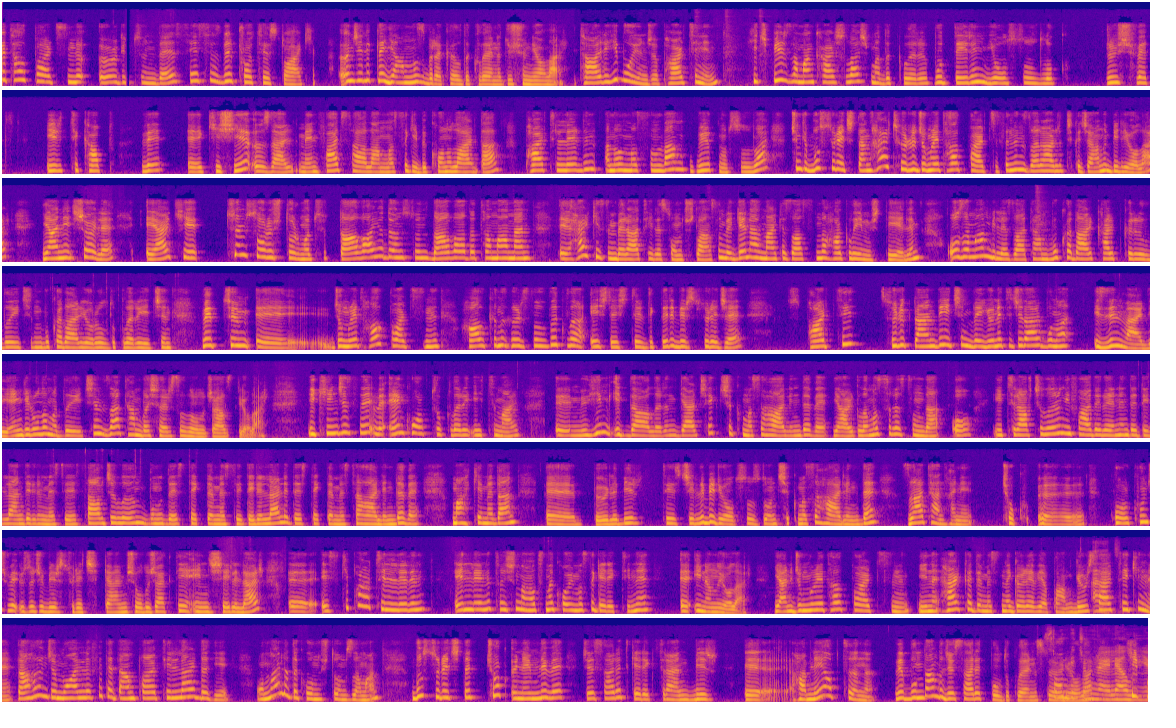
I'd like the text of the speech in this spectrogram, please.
Cumhuriyet Halk Partisi'nde örgütünde sessiz bir protesto hakim. Öncelikle yalnız bırakıldıklarını düşünüyorlar. Tarihi boyunca partinin hiçbir zaman karşılaşmadıkları bu derin yolsuzluk, rüşvet, irtikap ve e, kişiye özel menfaat sağlanması gibi konularda partilerinin anılmasından büyük mutsuzlar. Çünkü bu süreçten her türlü Cumhuriyet Halk Partisi'nin zararlı çıkacağını biliyorlar. Yani şöyle eğer ki tüm soruşturma davaya dönsün, davada tamamen e, herkesin beraatiyle sonuçlansın ve genel merkez aslında haklıymış diyelim. O zaman bile zaten bu kadar kalp kırıldığı için, bu kadar yoruldukları için ve tüm e, Cumhuriyet Halk Partisi'nin halkını hırsızlıkla eşleştirdikleri bir sürece parti sürüklendiği için ve yöneticiler buna izin verdiği, engel olamadığı için zaten başarısız olacağız diyorlar. İkincisi ve en korktukları ihtimal e, mühim iddiaların gerçek çıkması halinde ve yargılama sırasında o itirafçıların ifadelerinin de dillendirilmesi, savcılığın bunu desteklemesi, delillerle desteklemesi halinde ve mahkemeden e, böyle bir tescilli bir yolsuzluğun çıkması halinde zaten hani çok e, korkunç ve üzücü bir süreç gelmiş olacak diye endişeliler. E, eski partililerin ellerini taşın altına koyması gerektiğine e, inanıyorlar. Yani Cumhuriyet Halk Partisi'nin yine her kademesine görev yapan Gürsel Evet. Tekin'i daha önce muhalefet eden partililer dahi onlarla da konuştuğum zaman bu süreçte çok önemli ve cesaret gerektiren bir e, hamle yaptığını ve bundan da cesaret bulduklarını Son bir söylüyorlar. cümleyle alayım. Ki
